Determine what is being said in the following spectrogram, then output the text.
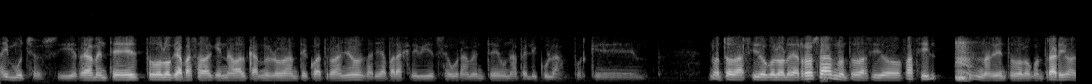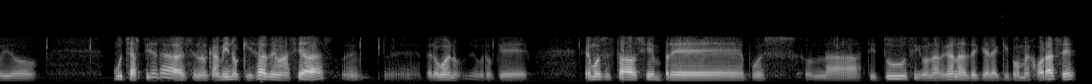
hay muchos y realmente todo lo que ha pasado aquí en Navalcarnero durante cuatro años daría para escribir seguramente una película porque no todo ha sido color de rosas, no todo ha sido fácil, más bien todo lo contrario, ha habido muchas piedras en el camino, quizás demasiadas, ¿eh? Eh, pero bueno, yo creo que hemos estado siempre pues con la actitud y con las ganas de que el equipo mejorase,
